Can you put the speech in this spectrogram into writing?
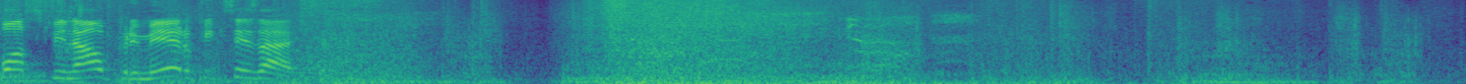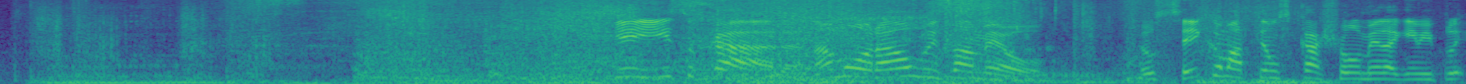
boss final primeiro? O que, que vocês acham? Que isso, cara? Na moral, Luiz Amel. Eu sei que eu matei uns cachorros no meio da gameplay.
